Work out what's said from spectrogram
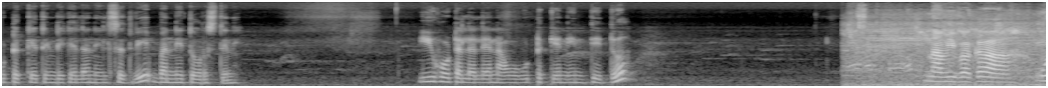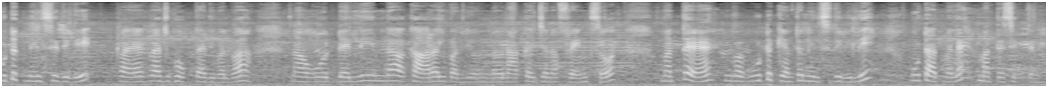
ಊಟಕ್ಕೆ, ತಿಂಡಿಗೆಲ್ಲ ನಿಲ್ಲಿಸಿದ್ವಿ ಬನ್ನಿ ತೋರಿಸ್ತೀನಿ. ಈ ಹೋಟೆಲಲ್ಲೇ ನಾವು ಊಟಕ್ಕೆ ನಿಂತಿದ್ದು. ನಾವಿವಾಗ ಊಟಕ್ಕೆ ನಿಲ್ಸಿದ್ದೀವಿ ಪ್ರಯಾಗ್ರಾಜ್ಗೆ ಹೋಗ್ತಾ ಇದ್ದೀವಲ್ವಾ ನಾವು ಡೆಲ್ಲಿಯಿಂದ ಕಾರಲ್ಲಿ ಬಂದ್ವಿ, ಒಂದು ನಾಲ್ಕೈದು ಜನ ಫ್ರೆಂಡ್ಸು ಮತ್ತು ಇವಾಗ ಊಟಕ್ಕೆ ಅಂತ ನಿಲ್ಸಿದ್ದೀವಿ ಇಲ್ಲಿ. ಊಟ ಆದಮೇಲೆ ಮತ್ತೆ ಸಿಗ್ತೀನಿ.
